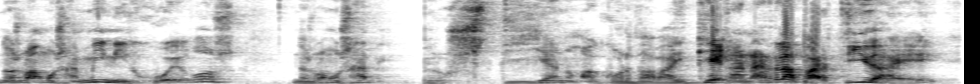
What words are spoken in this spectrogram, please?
Nos vamos a minijuegos. Nos vamos a... Pero hostia, no me acordaba. Hay que ganar la partida, ¿eh?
